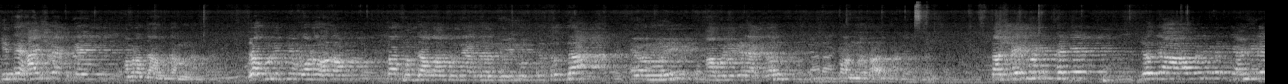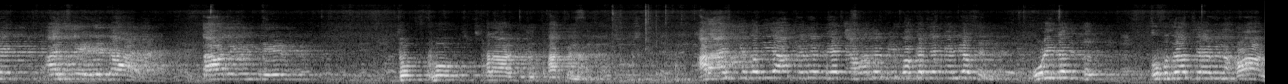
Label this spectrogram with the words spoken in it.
কিন্তু হাই সাহেবকে আমরা জানতাম না। যখন একটু বড় হলাম, তখন জানলাম উনি একজন বীর মুক্তিযোদ্ধা এবং উনি আওয়ামী লীগের একজন কর্ণধার। তা সেই মাঠ থেকে যদি আওয়ামী লীগের ক্যান্ডিডেট আজকে হেরে যায়, তাহলে কিন্তু এর দুঃখ ছাড়া আর কিছু থাকবে না। আর আজকে যদি আপনাদের আমাদের বিপক্ষে যে ক্যান্ডিডেট আছেন, উনি যদি উপজেলা চেয়ারম্যান হন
